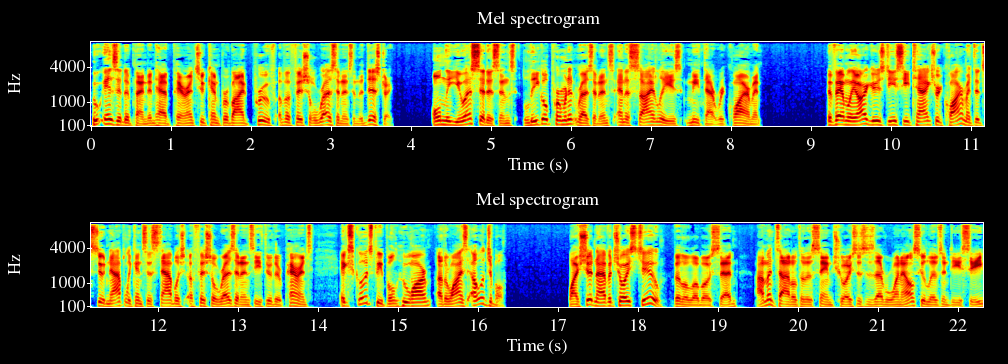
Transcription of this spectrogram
who is a dependent have parents who can provide proof of official residence in the district. Only U.S. citizens, legal permanent residents, and asylees meet that requirement. The family argues DC TAG's requirement that student applicants establish official residency through their parents excludes people who are otherwise eligible. Why shouldn't I have a choice too? Villalobos said. I'm entitled to the same choices as everyone else who lives in D.C.,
